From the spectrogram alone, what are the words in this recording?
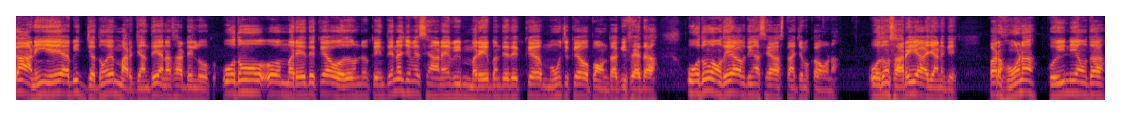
ਕਹਾਣੀ ਇਹ ਆ ਵੀ ਜਦੋਂ ਇਹ ਮਰ ਜਾਂਦੇ ਆ ਨਾ ਸਾਡੇ ਲੋਕ, ਉਦੋਂ ਉਹ ਮਰੇ ਦੇ ਘਿਓ, ਉਹਨੂੰ ਕਹਿੰਦੇ ਨਾ ਜਿਵੇਂ ਸਿਆਣੇ ਵੀ ਮਰੇ ਬੰਦੇ ਦੇ ਘਿਓ, ਮੂੰਹ 'ਚ ਘਿਓ ਪਾਉਣ ਦਾ ਕੀ ਫਾਇਦਾ? ਉਦੋਂ ਆਉਂਦੇ ਆ ਆਪਦੀਆਂ ਸਿਆਸਤਾਂ 'ਚ ਚਮਕਾਉਣ, ਉਦੋਂ ਸਾਰੇ ਹੀ ਆ ਜਾਣਗੇ। ਪਰ ਹੁਣ ਕੋਈ ਨਹੀਂ ਆਉਂਦਾ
